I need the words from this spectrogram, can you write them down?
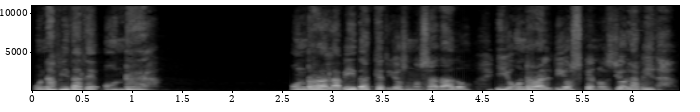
una vida de honra. Honra la vida que Dios nos ha dado y honra al Dios que nos dio la vida.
